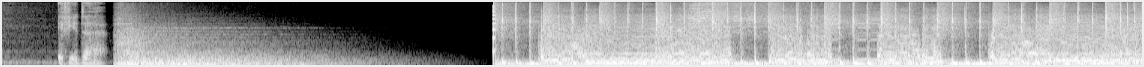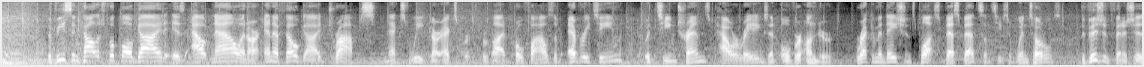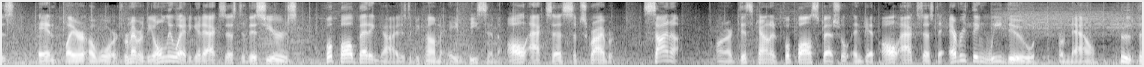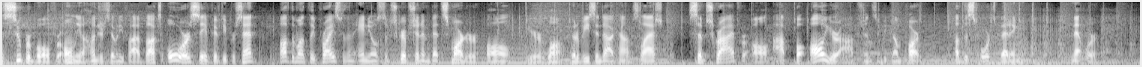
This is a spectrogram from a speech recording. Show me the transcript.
you dare. The VSiN College Football Guide is out now, and our NFL Guide drops next week. Our experts provide profiles of every team with team trends, power ratings, and over under recommendations, plus best bets on season win totals, division finishes, and player awards. Remember, the only way to get access to this year's football betting guide is to become a VSiN All Access subscriber. Sign up on our discounted football special and get all access to everything we do from now to the Super Bowl for only 175 bucks or save 50% off the monthly price with an annual subscription and bet smarter all year long. Go to vsin.com slash subscribe for all op- for all your options and become part of the sports betting network.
